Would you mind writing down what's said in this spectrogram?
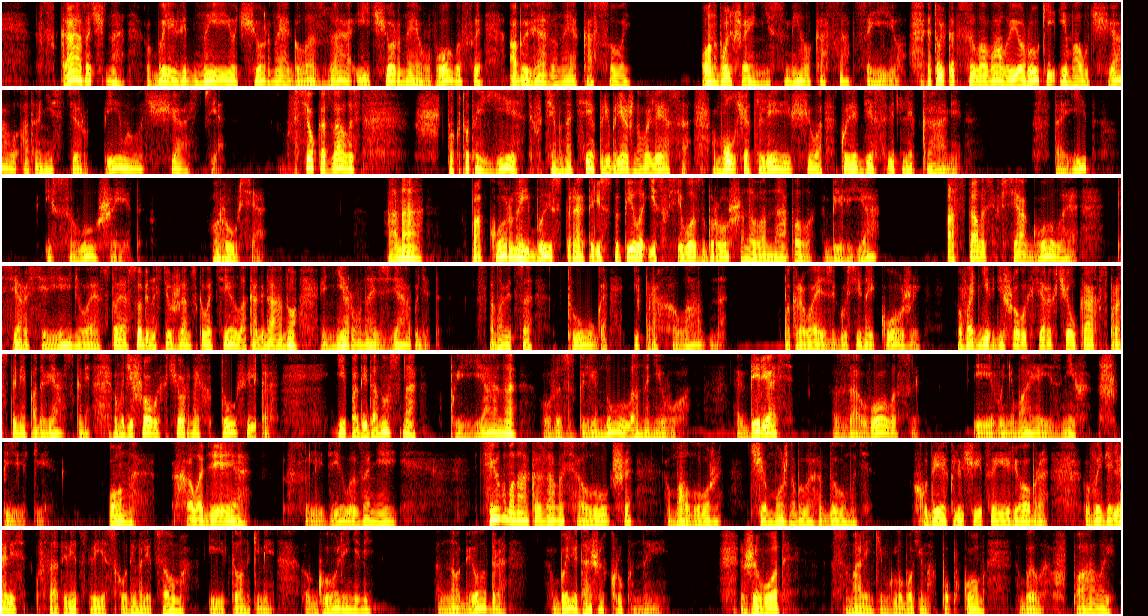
Сказочно были видны ее черные глаза и черные волосы, обвязанные косой. Он больше не смел касаться ее, только целовал ее руки и молчал от нестерпимого счастья. Все казалось, что кто-то есть в темноте прибрежного леса, молча тлеющего кое-где светляками. Стоит и слушает Руся. Она покорно и быстро переступила из всего сброшенного на пол белья, осталась вся голая, серо-сиреневая, с той особенностью женского тела, когда оно нервно зябнет, становится туго и прохладно, покрываясь гусиной кожей, в одних дешевых серых чулках с простыми подвязками, в дешевых черных туфельках, и победоносно пьяно взглянула на него, берясь за волосы и вынимая из них шпильки. Он, холодея, следил за ней. Телом она оказалась лучше, моложе, чем можно было думать. Худые ключицы и ребра выделялись в соответствии с худым лицом и тонкими голенями но бедра были даже крупны. Живот с маленьким глубоким пупком был впалый,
